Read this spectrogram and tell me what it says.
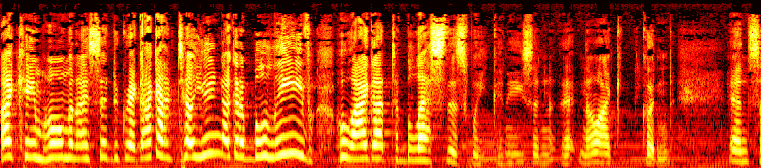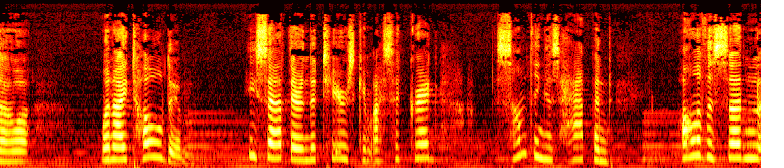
I came home and I said to Greg, I got to tell you, you're not going to believe who I got to bless this week. And he said, No, I couldn't. And so uh, when I told him, he sat there and the tears came. I said, Greg, something has happened all of a sudden,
